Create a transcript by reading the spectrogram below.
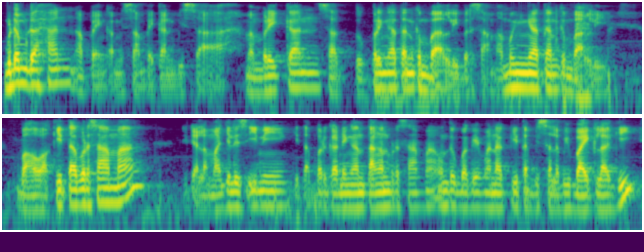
Mudah-mudahan apa yang kami sampaikan bisa memberikan satu peringatan kembali bersama, mengingatkan kembali bahwa kita bersama di dalam majelis ini kita bergandengan tangan bersama untuk bagaimana kita bisa lebih baik lagi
